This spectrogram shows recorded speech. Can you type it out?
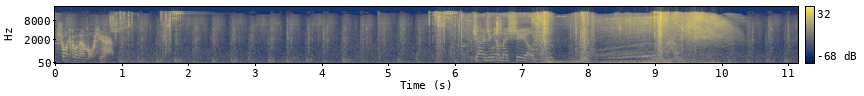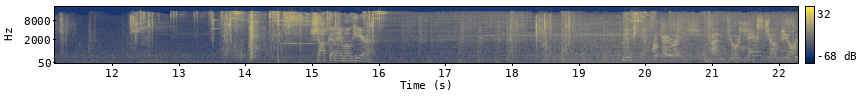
Shotgun ammo here. Charging on my shield. Shotgun ammo here. Repairing. And your next champion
